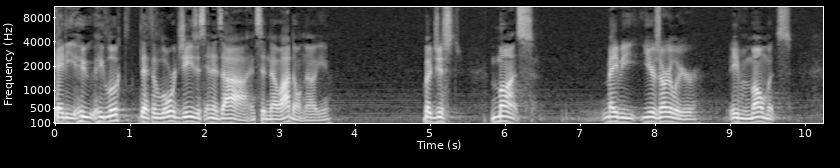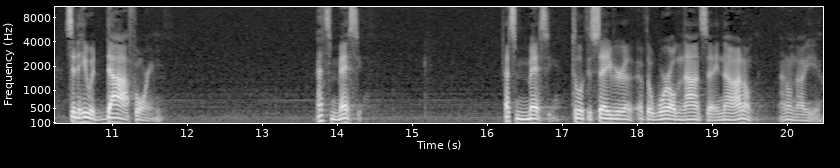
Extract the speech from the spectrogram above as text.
Katie, who he looked at the Lord Jesus in his eye and said, No, I don't know you. But just months, maybe years earlier, even moments, said that he would die for him. That's messy. That's messy to look the Savior of the world and say, No, I don't, I don't know you.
